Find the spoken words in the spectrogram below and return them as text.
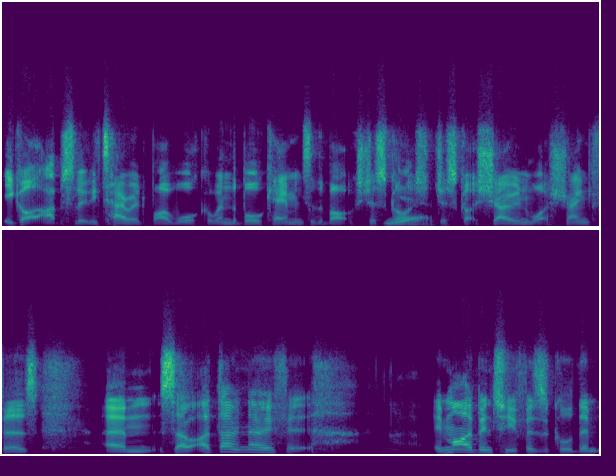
he got absolutely terrored by Walker when the ball came into the box. Just got yeah. just got shown what strength is. Um, so I don't know if it it might have been too physical. Then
